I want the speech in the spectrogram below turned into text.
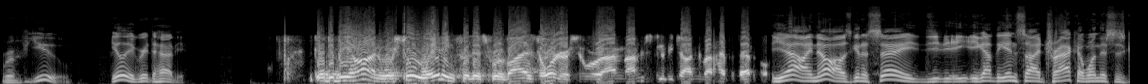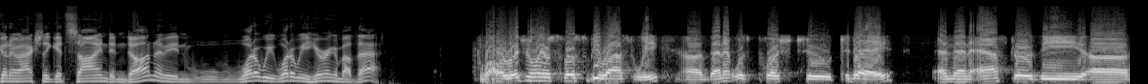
Review. Ilya, great to have you. Good to be on. We're still waiting for this revised order, so we're, I'm, I'm just going to be talking about hypotheticals. Yeah, I know. I was going to say, you got the inside track on when this is going to actually get signed and done. I mean, what are we what are we hearing about that? Well, originally it was supposed to be last week. Uh, then it was pushed to today, and then after the uh,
